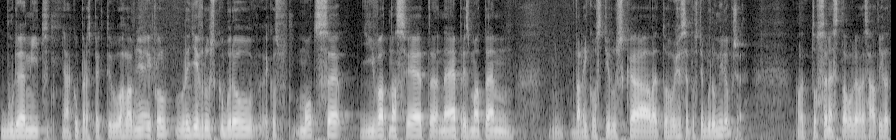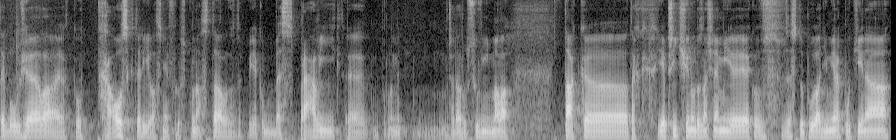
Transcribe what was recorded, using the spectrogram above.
Bude mít nějakou perspektivu a hlavně jako lidi v Rusku budou jako moc se dívat na svět ne prismatem velikosti Ruska, ale toho, že se prostě budou mít dobře. Ale to se nestalo v 90. letech bohužel a jako chaos, který vlastně v Rusku nastal, takový jako bezpráví, které podle mě řada Rusů vnímala, tak, eh, tak je příčinou do značné míry jako vzestupu Vladimíra Putina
